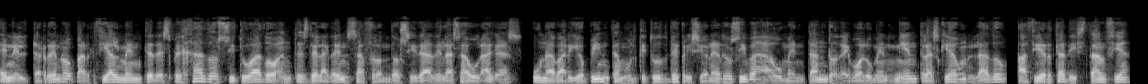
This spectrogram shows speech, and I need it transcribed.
En el terreno parcialmente despejado situado antes de la densa frondosidad de las aulagas, una variopinta multitud de prisioneros iba aumentando de volumen mientras que a un lado, a cierta distancia,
